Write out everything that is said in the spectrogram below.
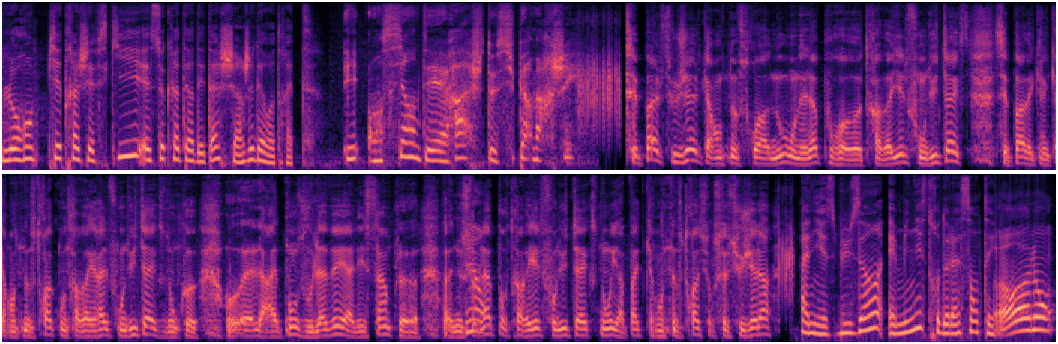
Laurent Pietraszewski est secrétaire d'État chargé des retraites. Et ancien DRH de supermarché. C'est pas le sujet, le 49.3. Nous, on est là pour euh, travailler le fond du texte. C'est pas avec un 49.3 qu'on travaillerait le fond du texte. Donc, euh, euh, la réponse, vous l'avez, elle est simple. Euh, nous sommes Non. là pour travailler le fond du texte. Non, il n'y a pas de 49.3 sur ce sujet-là. Agnès Buzyn est ministre de la Santé. Oh non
